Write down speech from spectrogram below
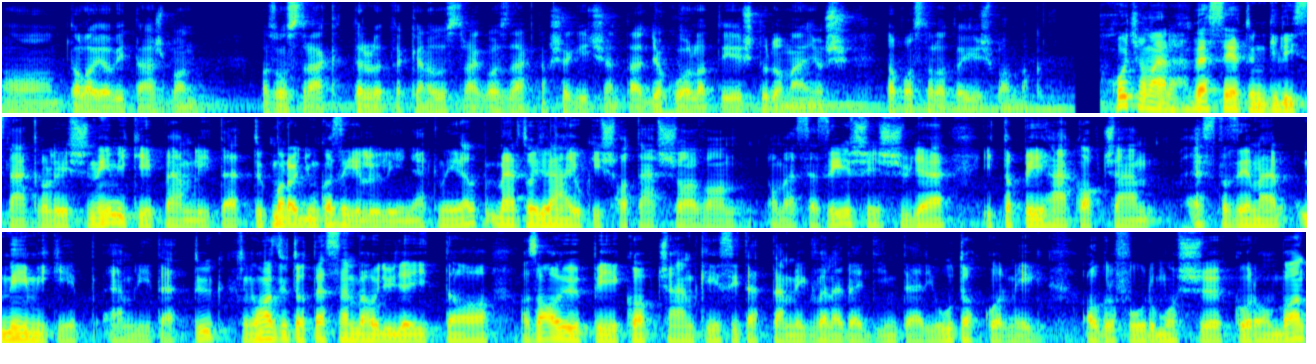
a talajjavításban az osztrák területeken az osztrák gazdáknak segítsen, tehát gyakorlati és tudományos tapasztalatai is vannak. Hogyha már beszéltünk gilisztákról, és némiképp említettük, maradjunk az élőlényeknél, mert hogy rájuk is hatással van a messzezés, és ugye itt a pH kapcsán ezt azért már némiképp említettük. Az jutott eszembe, hogy ugye itt a, az AÖP kapcsán készítettem még veled egy interjút, akkor még agrofórumos koromban,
